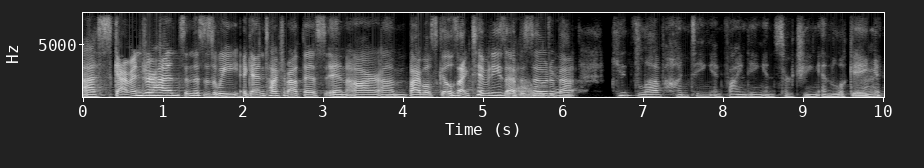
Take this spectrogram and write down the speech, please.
Uh, scavenger hunts, and this is we Mhm. again talked about this in our Mhm. um, Bible skills activities Yeah, episode about kids love hunting and finding and searching and looking, Right.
